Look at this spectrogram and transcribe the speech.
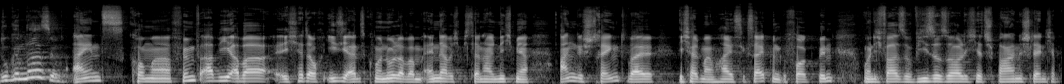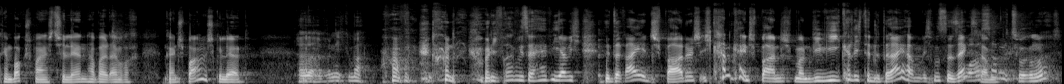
Du Gymnasium? 1,5 Abi, aber ich hätte auch easy 1,0, aber am Ende habe ich mich dann halt nicht mehr angestrengt, weil ich halt meinem Highest Excitement gefolgt bin. Und ich war so, wieso soll ich jetzt Spanisch lernen? Ich habe keinen Bock, Spanisch zu lernen, habe halt einfach kein Spanisch gelernt. Hat er einfach nicht gemacht. und, und, ich frage mich so, hä, wie habe ich eine 3 in Spanisch? Ich kann kein Spanisch, Mann. Wie, wie kann ich denn eine 3 haben? Ich muss eine 6 haben. Wo hast du Abitur gemacht?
